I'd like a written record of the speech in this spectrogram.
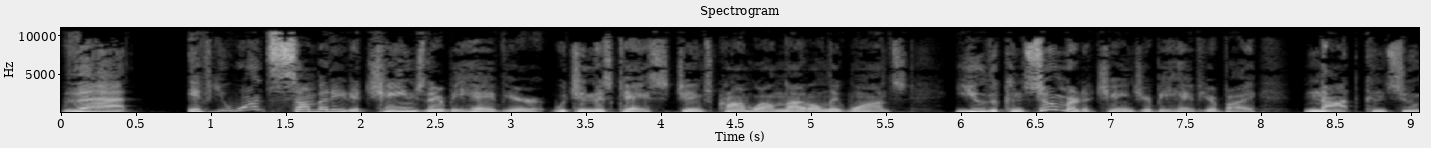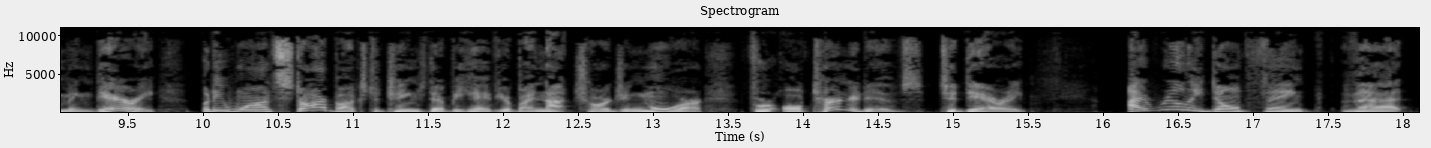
that if you want somebody to change their behavior, which in this case James Cromwell not only wants you, the consumer, to change your behavior by not consuming dairy, but he wants Starbucks to change their behavior by not charging more for alternatives to dairy. I really don't think that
